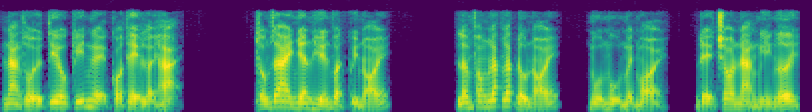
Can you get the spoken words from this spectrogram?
Nàng thổi tiêu kỹ nghệ có thể lợi hại. Tống giai nhân hiến vật quý nói. Lâm phong lắc lắc đầu nói, mụ mụ mệt mỏi, để cho nàng nghỉ ngơi.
